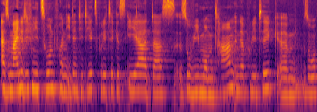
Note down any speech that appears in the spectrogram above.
Also meine Definition von Identitätspolitik ist eher, dass so wie momentan in der Politik ähm, so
